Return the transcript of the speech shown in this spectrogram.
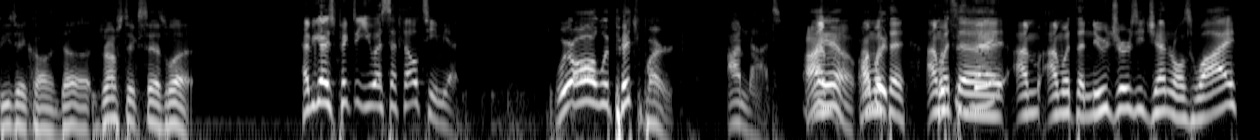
VJ calling Doug. Drumstick says what? Have you guys picked a USFL team yet? We're all with Pittsburgh. I'm not. I I'm, am. I'm, I'm with, with- the. I'm with the. name? I'm I'm with the New Jersey Generals. Why?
